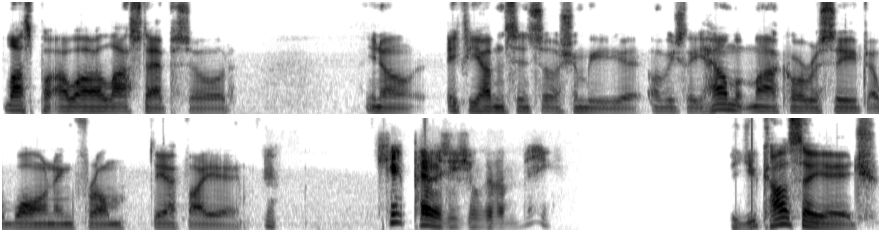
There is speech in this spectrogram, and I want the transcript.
last put out our last episode, you know, if you haven't seen social media, obviously Helmut Marko received a warning from the FIA. Shit, hmm. Perez is younger than me. You can't say age.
